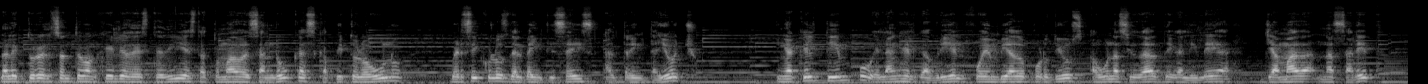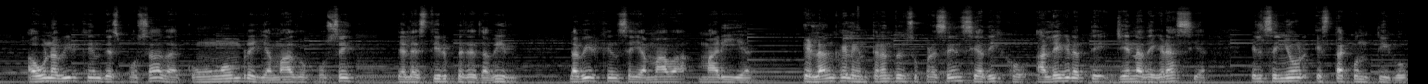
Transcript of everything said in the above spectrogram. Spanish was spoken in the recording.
La lectura del Santo Evangelio de este día está tomado de San Lucas capítulo 1 versículos del 26 al 38. En aquel tiempo el ángel Gabriel fue enviado por Dios a una ciudad de Galilea llamada Nazaret, a una virgen desposada con un hombre llamado José, de la estirpe de David. La virgen se llamaba María. El ángel entrando en su presencia dijo, Alégrate llena de gracia, el Señor está contigo.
